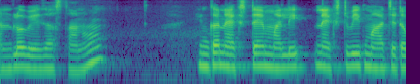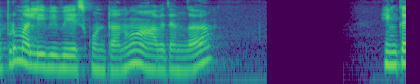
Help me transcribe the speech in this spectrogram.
ఎండలో వేసేస్తాను. ఇంకా నెక్స్ట్ టైం మళ్ళీ నెక్స్ట్ వీక్ మార్చేటప్పుడు మళ్ళీ ఇవి వేసుకుంటాను ఆ విధంగా. ఇంకా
